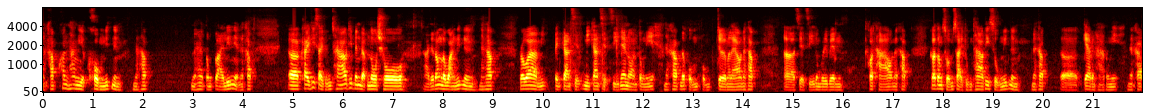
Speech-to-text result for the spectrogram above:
นะครับค่อนข้างที่จะคมนิดนึงนะครับนะฮะตรงปลายลิ้นเนี่ยนะครับใครที่ใส่ถุงเท้าที่เป็นแบบ no show อาจจะต้องระวังนิดนึงนะครับ เพราะว่ามีเป็นการเสียมีการเสียดสีแน่นอนตรงนี้นะครับ แล้วผมผมเจอมาแล้วนะครับเสียดสีตรงบริเวณข้อเท้านะครับ ก็ต้องสวมใส่ถุงเท้าที่สูงนิดนึงนะครับแก้ปัญหาตรงนี้นะครับ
